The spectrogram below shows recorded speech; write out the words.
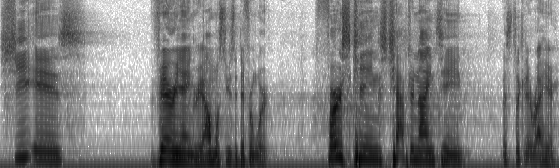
She is very angry. I almost used a different word. First Kings chapter 19. Let's look at it right here.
